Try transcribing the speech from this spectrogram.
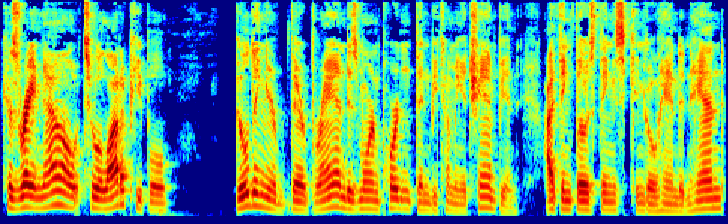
because right now to a lot of people building your their brand is more important than becoming a champion. I think those things can go hand in hand.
